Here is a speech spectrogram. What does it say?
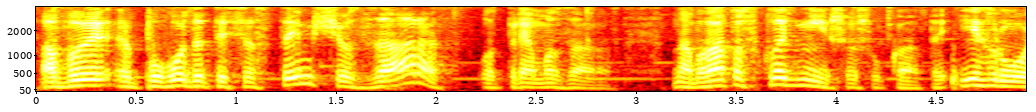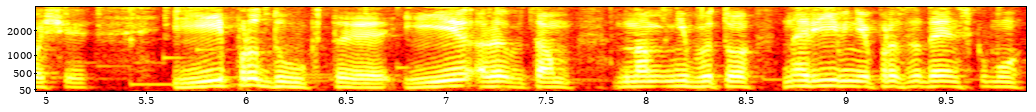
А ви е, погодитеся з тим, що зараз, от прямо зараз, набагато складніше шукати і гроші, і продукти, і е, там нам нібито на рівні президентському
